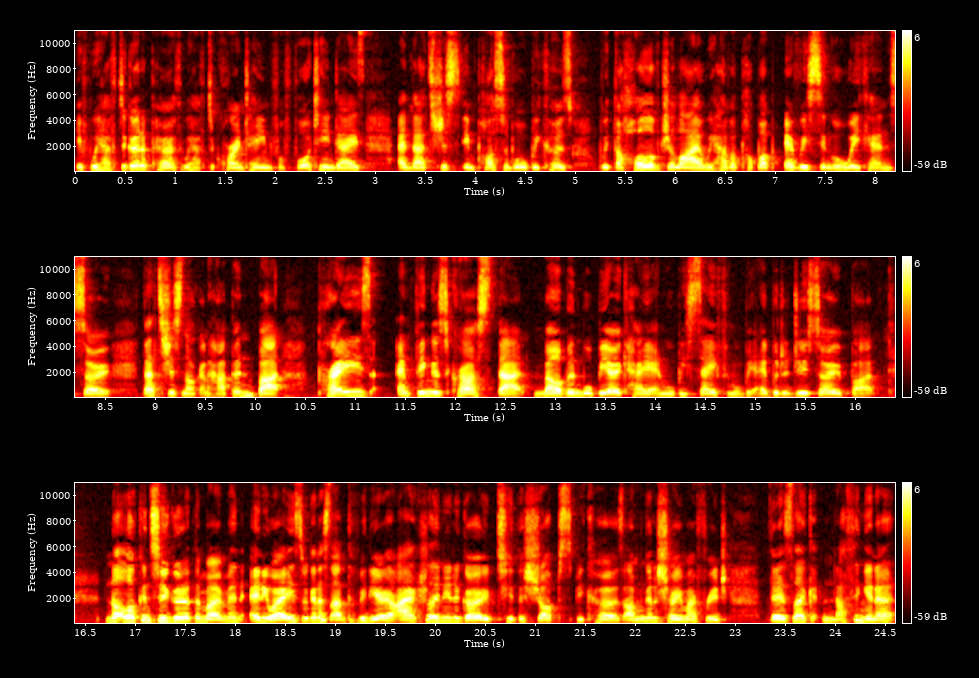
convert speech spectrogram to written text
if we have to go to Perth, we have to quarantine for 14 days, and that's just impossible because with the whole of July, we have a pop up every single weekend. So that's just not going to happen. But praise and fingers crossed that Melbourne will be okay and will be safe and will be able to do so. But not looking too good at the moment. Anyways, we're gonna start the video. I actually need to go to the shops because I'm gonna show you my fridge. There's like nothing in it.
